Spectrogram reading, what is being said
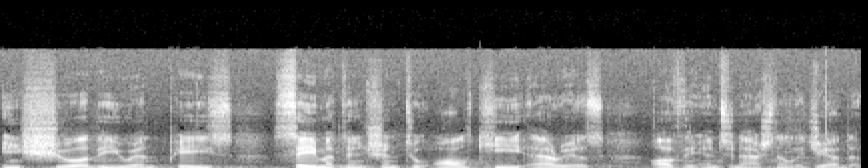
ensure the UN pays same attention to all key areas of the international agenda.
